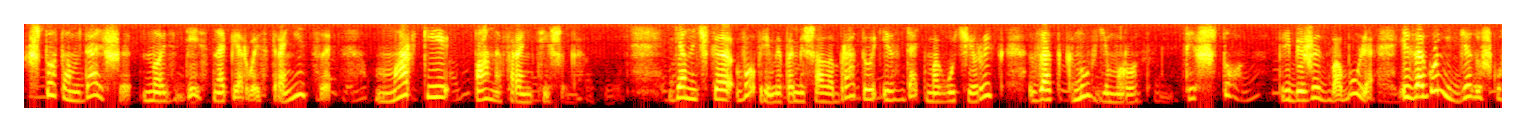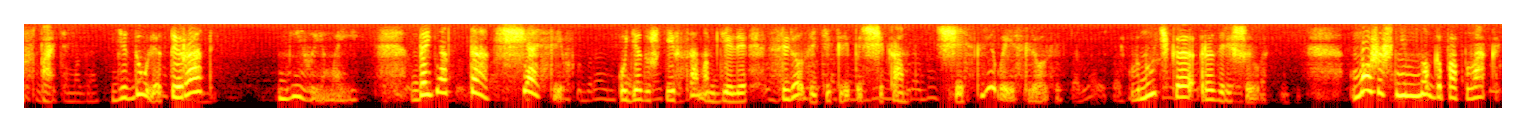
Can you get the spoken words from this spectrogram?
что там дальше, но здесь на первой странице марки пана Франтишека. Яночка вовремя помешала брату издать могучий рык, заткнув ему рот. «Ты что?» — прибежит бабуля и загонит дедушку спать. «Дедуля, ты рад?» «Милые мои, да я так счастлив!» У дедушки и в самом деле слезы текли по щекам, счастливые слезы. Внучка разрешила. «Можешь немного поплакать,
